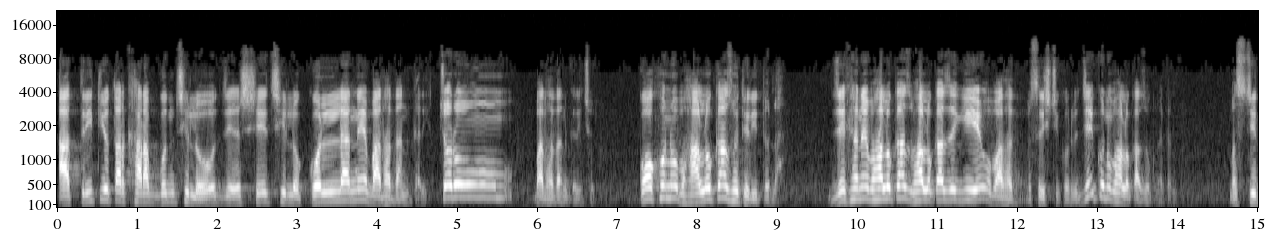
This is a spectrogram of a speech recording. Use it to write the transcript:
আর তৃতীয় তার খারাপ গুণ ছিল যে সে ছিল কল্যাণে বাধা দানকারী, চরম বাধা দানকারী ছিল। কখনো ভালো কাজ হতে দিত না। যেখানে ভালো কাজ, ভালো কাজে গিয়ে ও বাধা সৃষ্টি করবে। যে কোনো ভালো কাজ হোক না কেন। মসজিদ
